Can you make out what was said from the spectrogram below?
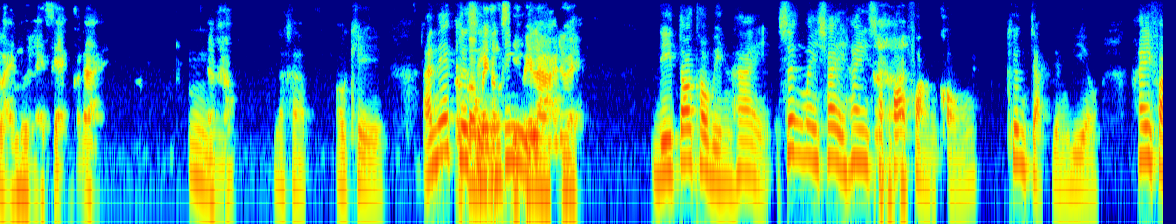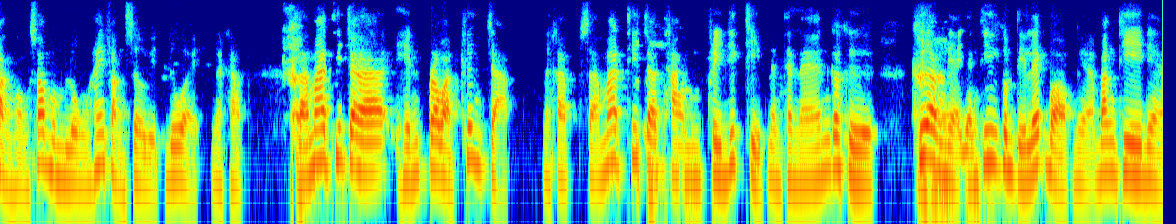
หลายหมื่นหลายแสนก็ได้นะครับนะครับ โอเค อันนี้คือสิ่งที่ value ด้วย Digital Twin ให้ ซึ่งไม่ใช่ให้เฉพาะฝั่งของเครื่องจักรอย่างเดียว ให้ฝั่งของซ่อมบำรุงให้ฝั่ง service ด้วยนะครับ สามารถที่จะเห็นประวัติเครื่องจักรนะครับ สามารถที่จะทำ predictive maintenance ก็คือ เครื่องเนี่ยอย่างที่คุณตีเล็กบอกเนี่ยบางทีเนี่ย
